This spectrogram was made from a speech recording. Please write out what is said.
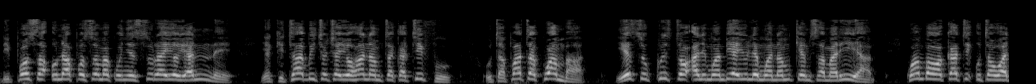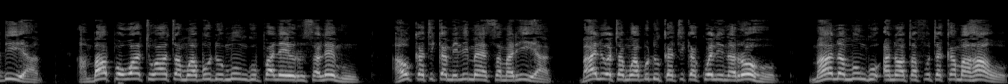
Ndiposa unaposoma kwenye sura hiyo ya nne ya kitabu hicho cha yohana mtakatifu utapata kwamba yesu kristo alimwambia yule mwanamke msamaria kwamba wakati utawadia ambapo watu hawatamwabudu mungu pale yerusalemu au katika milima ya samaria bali watamwabudu katika kweli na roho maana mungu anawatafuta kama hao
